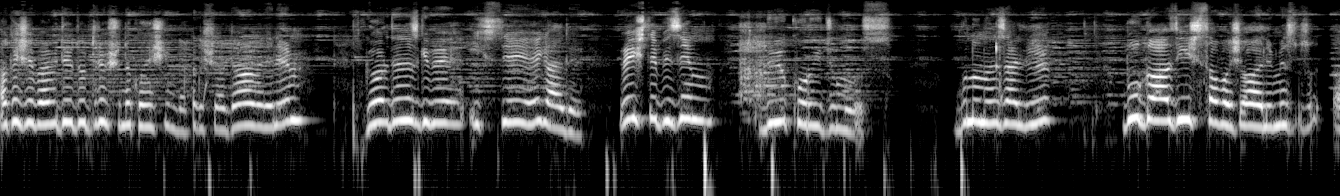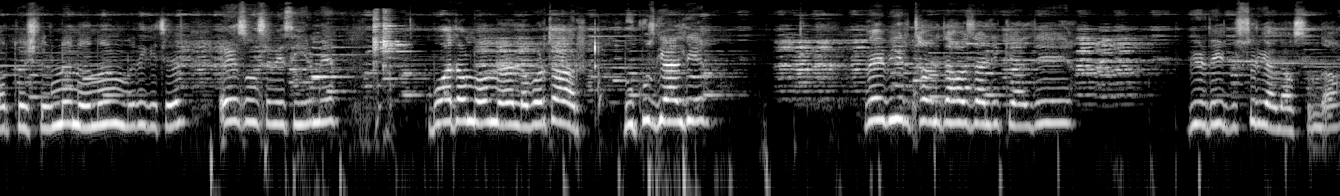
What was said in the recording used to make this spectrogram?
Arkadaşlar ben videoyu durdurup şunu da konuşayım da. Arkadaşlar devam edelim. Gördüğünüz gibi XY'ye geldi. Ve işte bizim büyük koruyucumuz. Bunun özelliği bu gazi iş savaş halimiz arkadaşlarının anıları geçelim. En son seviyesi 20. Bu adamda olmayan laboratuvar 9 geldi. Ve bir tane daha özellik geldi. Bir değil bir sürü geldi aslında.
